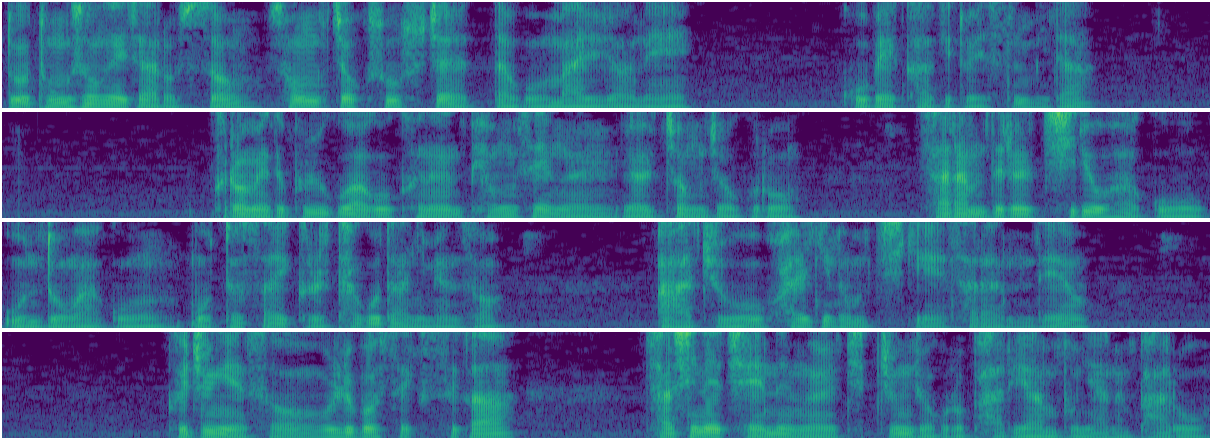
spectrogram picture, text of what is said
또 동성애자로서 성적 소수자였다고 말년에 고백하기도 했습니다. 그럼에도 불구하고 그는 평생을 열정적으로 사람들을 치료하고 운동하고 모터사이클을 타고 다니면서 아주 활기 넘치게 살았는데요. 그 중에서 올리버 섹스가 자신의 재능을 집중적으로 발휘한 분야는 바로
